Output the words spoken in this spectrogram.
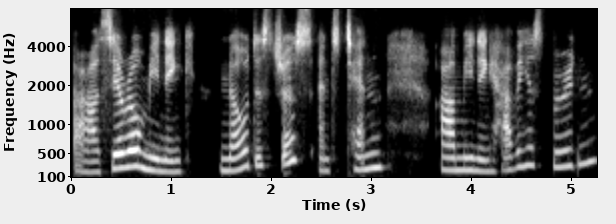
uh, zero meaning no distress and 10 uh, meaning heaviest burden.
